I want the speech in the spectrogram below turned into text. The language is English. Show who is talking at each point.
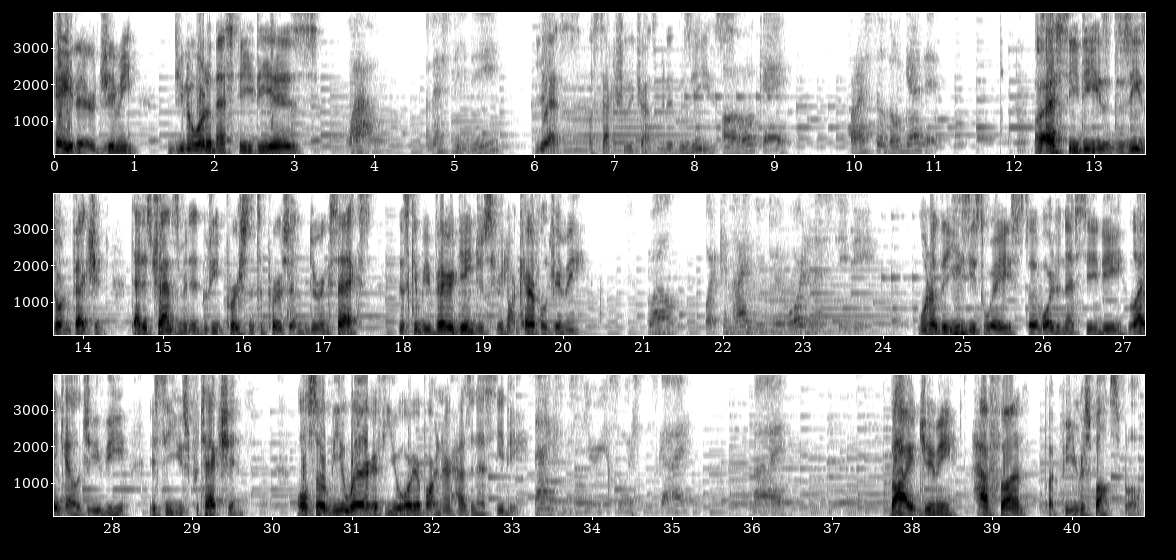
Speaker 1: Hey there, Jimmy. Do you know what an STD is?
Speaker 2: Wow, an STD?
Speaker 1: Yes, a sexually transmitted disease.
Speaker 2: Oh, okay. But I still don't get it.
Speaker 1: A STD is a disease or infection that is transmitted between person to person during sex. This can be very dangerous if you're not careful, Jimmy.
Speaker 2: Well, what can I do to avoid an STD?
Speaker 1: One of the easiest ways to avoid an STD, like LGV, is to use protection. Also, be aware if you or your partner has an STD.
Speaker 2: Thanks, mysterious voice in the sky. Bye.
Speaker 1: Bye, Jimmy. Have fun, but be responsible.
